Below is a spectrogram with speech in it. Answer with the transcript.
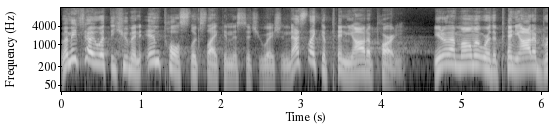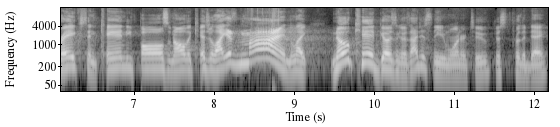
Let me tell you what the human impulse looks like in this situation. That's like a pinata party. You know that moment where the pinata breaks and candy falls and all the kids are like, it's mine. Like, no kid goes and goes, I just need one or two just for the day.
